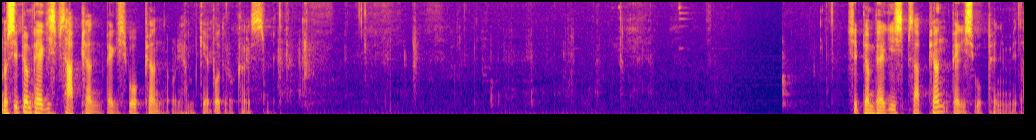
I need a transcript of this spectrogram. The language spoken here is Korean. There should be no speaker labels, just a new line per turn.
오늘 시편 124편, 125편 우리 함께 보도록 하겠습니다. 시편 124편, 125편입니다.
